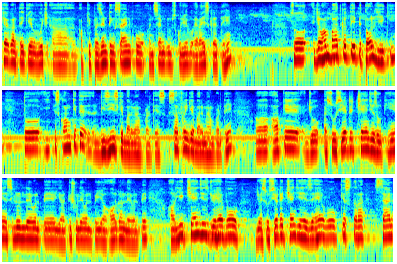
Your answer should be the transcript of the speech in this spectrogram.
क्या करते हैं कि विच आपके प्रेजेंटिंग साइन को एंड सिम्टम्स को जो है वो एराइज करते हैं सो so, जब हम बात करते हैं पैथोलॉजी की तो इसको हम कहते हैं डिज़ीज़ के बारे में हम पढ़ते हैं सफरिंग के बारे में हम पढ़ते हैं आपके जो एसोसिएटेड चेंजेस होती हैं सेलुलर लेवल पे या टिश्यू लेवल पे या ऑर्गन लेवल पे और ये चेंजेस जो है वो जो एसोसिएटेड चेंजेस हैं वो किस तरह सैन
